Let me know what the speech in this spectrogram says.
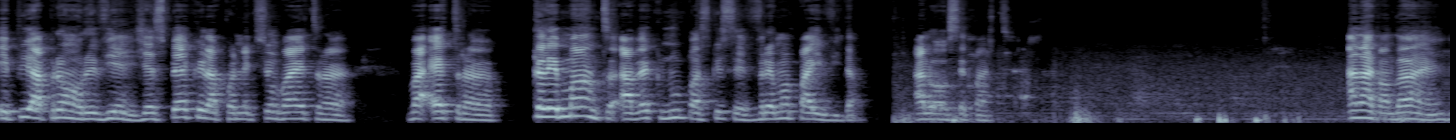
et puis après on revient. J'espère que la connexion va être, va être clémente avec nous parce que c'est vraiment pas évident. Alors c'est parti. En attendant, hein,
